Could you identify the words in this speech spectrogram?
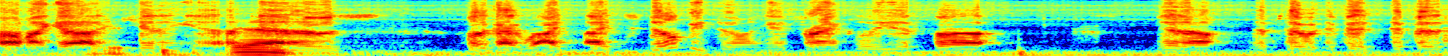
Oh my god, are you kidding? Yeah, yeah. yeah it was. Look, I, I, I'd still be doing it, frankly, if uh, you know, if it, if it, if it,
